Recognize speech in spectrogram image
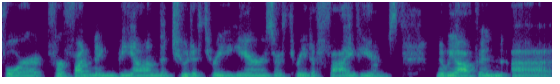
for, for funding beyond the two to three years or three to five years that we often uh,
